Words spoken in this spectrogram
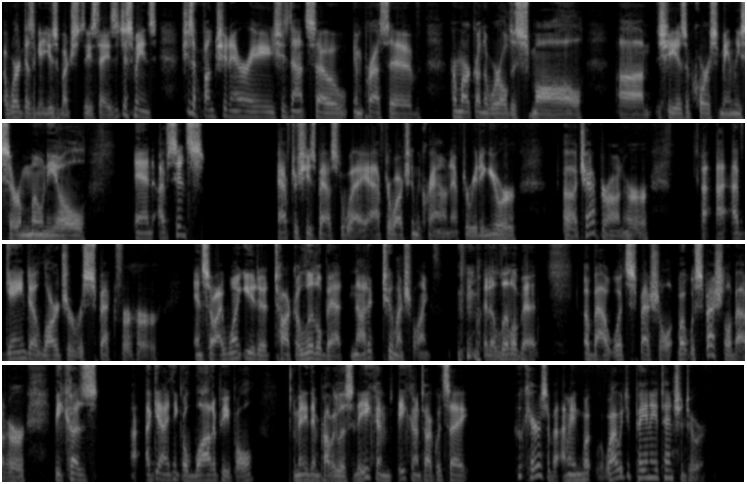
a, word doesn't get used much these days. It just means she's a functionary. She's not so impressive. Her mark on the world is small. Um, she is, of course, mainly ceremonial. And I've since, after she's passed away, after watching The Crown, after reading your uh, chapter on her, I, I've gained a larger respect for her. And so I want you to talk a little bit, not at too much length, but a little bit about what's special, what was special about her, because uh, again, I think a lot of people, many of them probably listen to Econ, Econ Talk, would say, "Who cares about? I mean, what, why would you pay any attention to her?"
